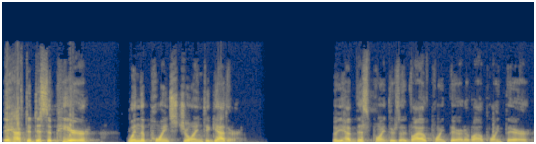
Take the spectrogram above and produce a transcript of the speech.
they have to disappear when the points join together. So you have this point, there's a Weyl point there and a Weyl point there.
